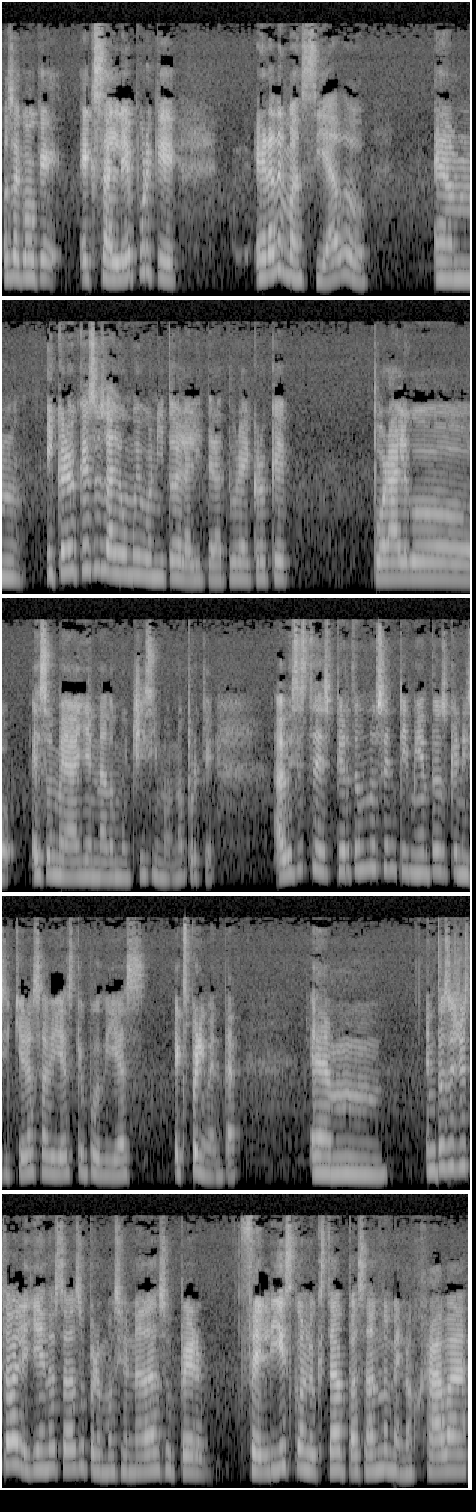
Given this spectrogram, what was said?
o sea, como que exhalé porque era demasiado. Em, y creo que eso es algo muy bonito de la literatura y creo que por algo eso me ha llenado muchísimo, ¿no? Porque a veces te despierta unos sentimientos que ni siquiera sabías que podías experimentar. Um, entonces yo estaba leyendo, estaba súper emocionada, súper feliz con lo que estaba pasando, me enojaba,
